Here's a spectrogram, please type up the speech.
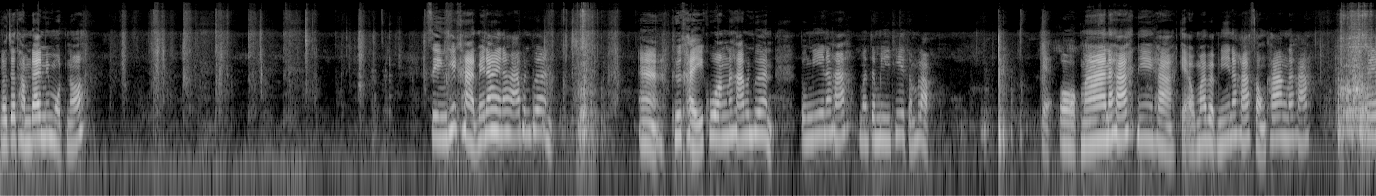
เราจะทำได้ไม่หมดเนาะสิ่งที่ขาดไม่ได้นะคะเพื่อนๆอ่าคือไขควงนะคะเพื่อนๆตรงนี้นะคะ มันจะมีที่สำหรับ แกะออกมานะคะ นี่ค่ะ แกะออกมาแบบนี้นะคะสองข้างนะคะ เป็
